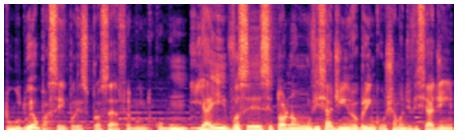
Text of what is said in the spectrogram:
tudo. Eu passei por esse processo, é muito comum. E aí você se torna um viciadinho. Eu brinco chamando de viciadinho.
